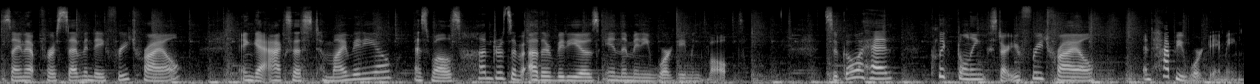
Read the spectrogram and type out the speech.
sign up for a 7-day free trial, and get access to my video as well as hundreds of other videos in the MiniWarGaming Vault. So go ahead, click the link, start your free trial, and happy wargaming!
